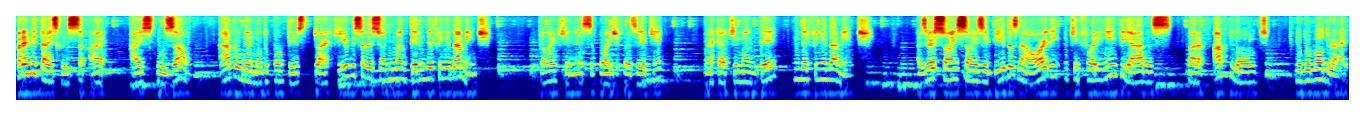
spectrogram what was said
Para evitar a exclusão, abra o menu do contexto do arquivo e selecione manter indefinidamente. Então aqui, né, você pode fazer aqui, marcar aqui manter indefinidamente. As versões são exibidas na ordem em que forem enviadas para upload no Google Drive.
